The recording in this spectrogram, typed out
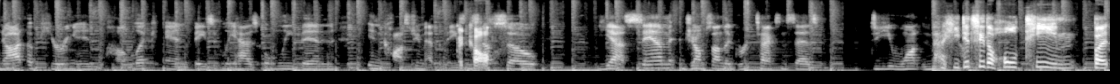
not appearing in public and basically has only been in costume at the base Good call. stuff. So, yeah, Sam jumps on the group text and says, "Do you want me?" Uh, he did say the whole team, but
